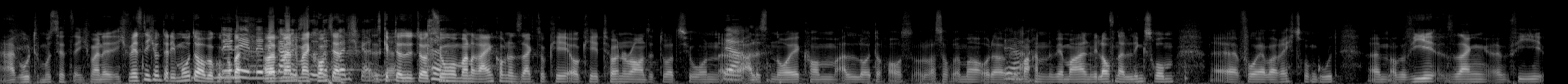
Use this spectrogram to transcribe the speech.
Ja gut, du musst jetzt nicht, ich meine, ich will jetzt nicht unter die Motorhaube gucken, nee, nee, aber, nee, aber man, man kommt ja, es gibt ja Situationen, wo man reinkommt und sagt, okay, okay, Turnaround-Situation, äh, ja. äh, alles neu, kommen alle Leute raus oder was auch immer, oder ja. wir machen, wir malen, wir laufen da links rum, äh, vorher war rechts rum gut, ähm, aber wie, sagen, äh, wie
